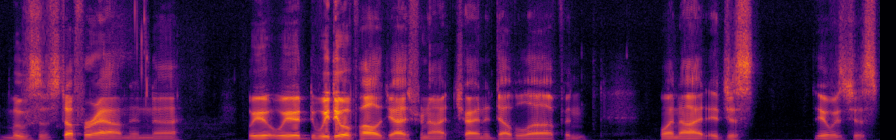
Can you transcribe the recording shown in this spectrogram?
move some stuff around, and uh, we we we do apologize for not trying to double up and whatnot. It just it was just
